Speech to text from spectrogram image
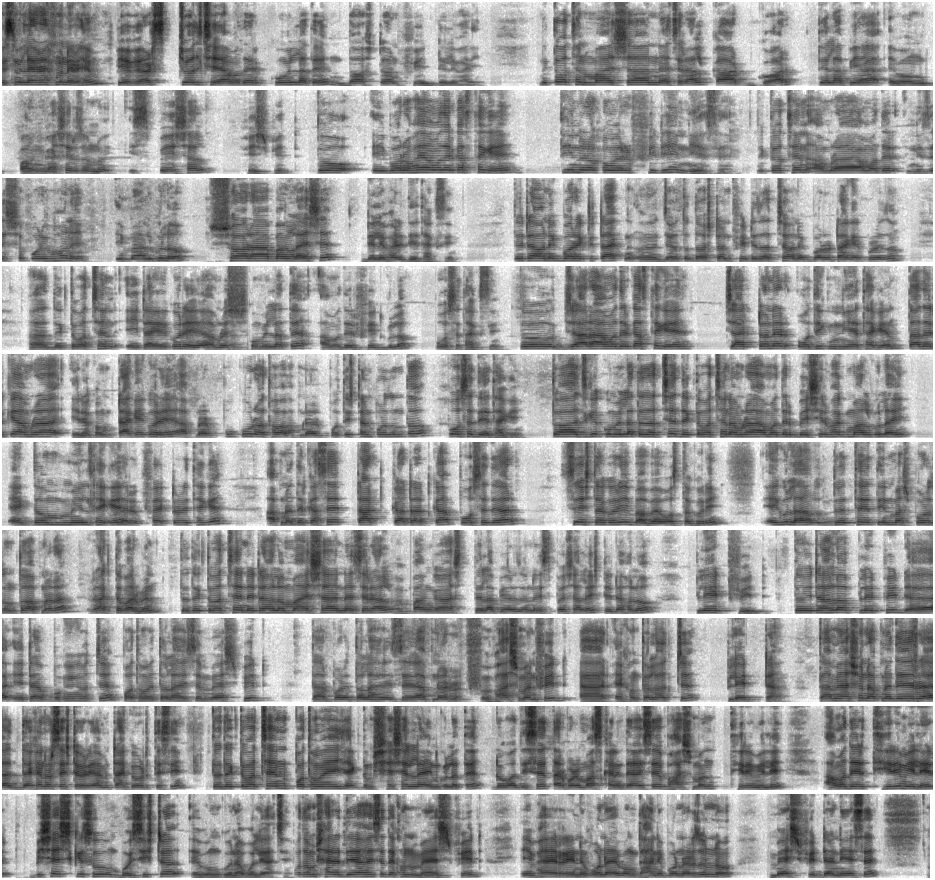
বিসমিল্লাহ রহমান রহিম। পিভিয়ার্স চলছে আমাদের কুমিল্লাতে দশ টন ফিড ডেলিভারি দেখতে পাচ্ছেন Maysa natural carp grower, tilapia এবং পাঙ্গাসের জন্য স্পেশাল ফিশ ফিড তো এই বড় ভাই আমাদের কাছ থেকে তিন রকমের ফিডই নিয়েছে। দেখতে পাচ্ছেন, আমরা আমাদের নিজস্ব পরিবহনে এই মালগুলো সারা বাংলাদেশে ডেলিভারি দিয়ে থাকছি। তো এটা অনেক বড় একটি টাক যেহেতু দশ টন ফিডে যাচ্ছে, অনেক বড় টাকের প্রয়োজন। দেখতে পাচ্ছেন এই টাকে করে আমরা কুমিল্লাতে আমাদের ফিডগুলো পৌঁছে থাকছি। তো যারা আমাদের কাছ থেকে চার টনের অধিক নিয়ে থাকেন তাদেরকে আমরা এরকম টাকে করে আপনার পুকুর অথবা আপনার প্রতিষ্ঠান পর্যন্ত পৌঁছে দিয়ে থাকি। তো আজকে কুমিল্লাতে যাচ্ছে দেখতে পাচ্ছেন আমরা আমাদের বেশিরভাগ মালগুলাই একদম মিল থেকে ফ্যাক্টরি থেকে আপনাদের কাছে টাটকা টাটকা পৌঁছে দেওয়ার চেষ্টা করি বা ব্যবস্থা করি। এগুলা দু থেকে তিন মাস পর্যন্ত আপনারা রাখতে পারবেন। তো দেখতে পাচ্ছেন, এটা হলো মায়সা ন্যাচারাল পাঙ্গাস তেলাপিয়ার জন্য স্পেশালিস্ট এটা হলো প্লেট ফিড তো এটা হলো প্লেট ফিড এটা বুকিং হচ্ছে। প্রথমে তোলা হয়েছে ম্যাশ ফিড তারপরে তোলা হয়েছে আপনার ভাসমান ফিড আর এখন তোলা হচ্ছে প্লেটটা তো আমি আসুন আপনাদের দেখানোর চেষ্টা করি, আমি টাকে উঠতেছি। তো দেখতে পাচ্ছেন, প্রথমেই একদম শেষের লাইনগুলোতে ডোবা দিছে, তারপরে মাঝখানে দেওয়া হয়েছে ভাসমান থ্রি মিলি আমাদের থ্রি মিলের বিশেষ কিছু বৈশিষ্ট্য এবং গুণাবলী আছে। প্রথম সারে দেওয়া হয়েছে, দেখুন, ম্যাশ ফিড। এই ভাইয়ের রেণুপোনা এবং ধানিপোনার জন্য ম্যাশ ফিডটা নিয়েছে।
